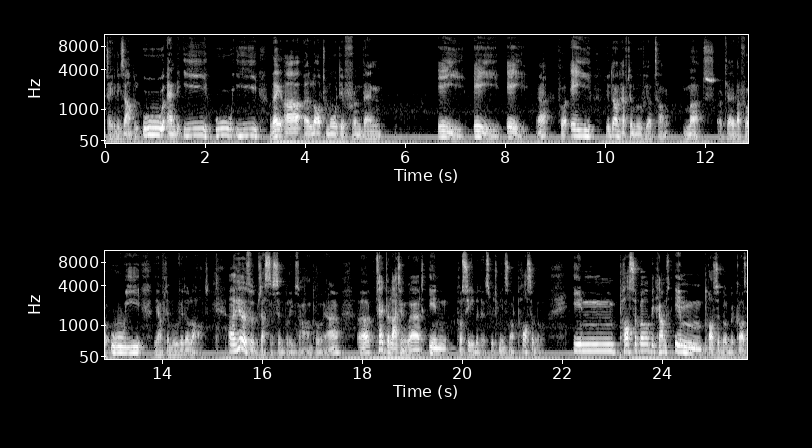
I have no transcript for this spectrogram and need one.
take an example. Oo and E, E, they are a lot more different than E, E, E. Yeah? For A, you don't have to move your tongue much, okay? But for ooey, you have to move it a lot. Uh, here's a, just a simple example, yeah? Uh, take the Latin word impossibilis, which means not possible. Impossible becomes impossible because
